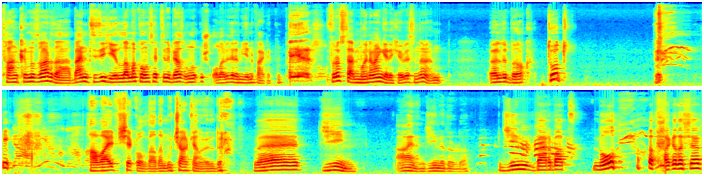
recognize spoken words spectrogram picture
tankımız var da ben sizi heal'lama konseptini biraz unutmuş olabilirim yeni fark ettim. Hayır. Frost abim oynaman gerekiyor biliyorsun değil mi? Öldü Brock. Tut. Ya niye vurdun adamı? Havai fişek oldu adam uçarken öldü. Ve Jean. Aynen Jean de durdu. Jean berbat. Ne oluyor? Arkadaşlar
